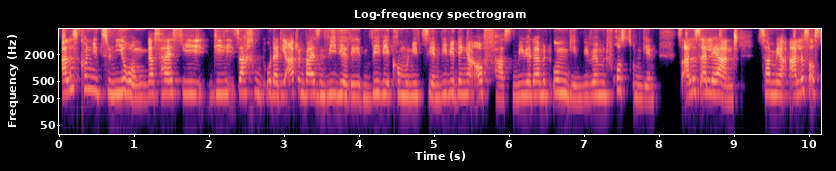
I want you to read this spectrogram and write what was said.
alles Konditionierung. Das heißt, die, die Sachen oder die Art und Weise, wie wir reden, wie wir kommunizieren, wie wir Dinge auffassen, wie wir damit umgehen, wie wir mit Frust umgehen, ist alles erlernt. Das haben wir alles aus,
